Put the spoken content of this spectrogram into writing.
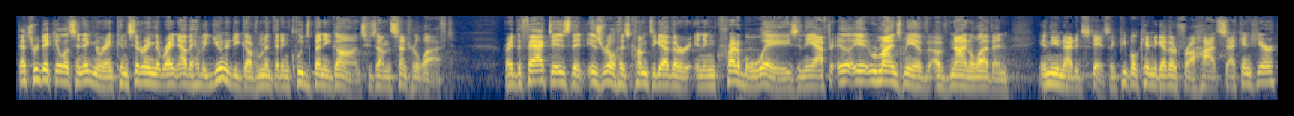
that's ridiculous and ignorant, considering that right now they have a unity government that includes Benny Gantz, who's on the center left. Right? The fact is that Israel has come together in incredible ways in the after. It, it reminds me of, of 9/11 in the United States. Like people came together for a hot second here.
